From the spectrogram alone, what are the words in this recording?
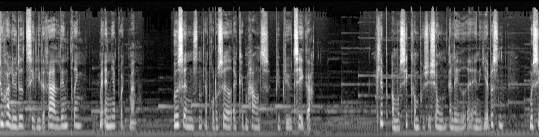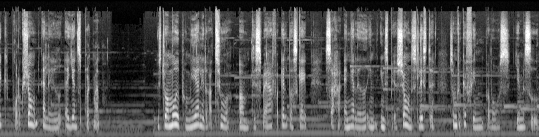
Du har lyttet til Litterær Lindring med Anja Brygman. Udsendelsen er produceret af Københavns Biblioteker. Klip og musikkomposition er lavet af Anne Jeppesen. Musikproduktion er lavet af Jens Brygman. Hvis du har mod på mere litteratur om det svære forældreskab, så har Anja lavet en inspirationsliste, som du kan finde på vores hjemmeside.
